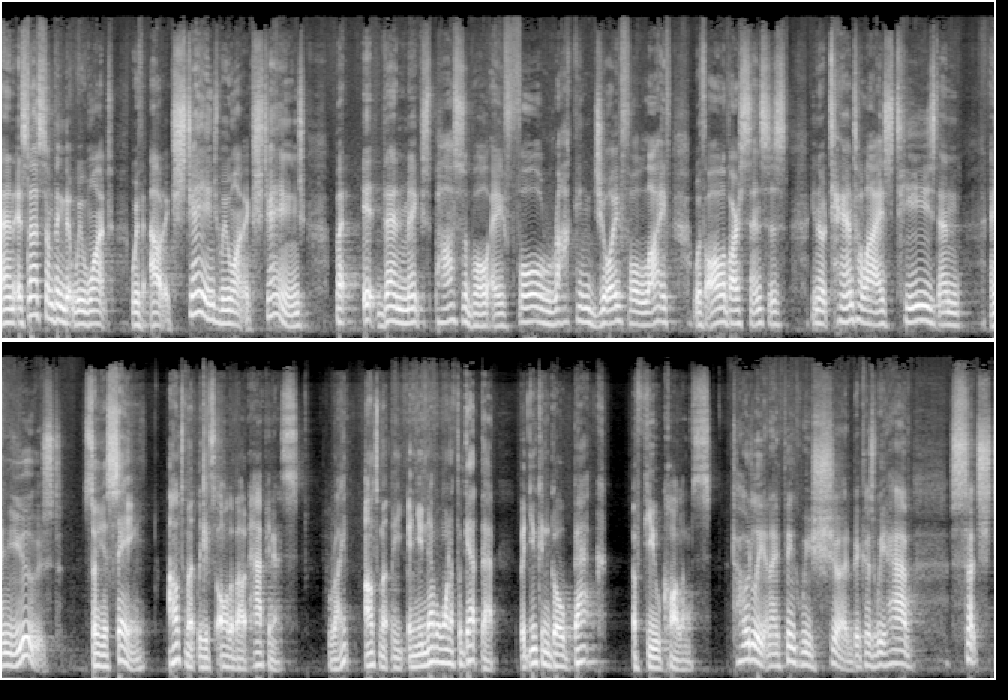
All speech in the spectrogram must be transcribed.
And it's not something that we want without exchange. We want exchange. But it then makes possible a full, rocking, joyful life with all of our senses you know, tantalized, teased, and, and used. So you're saying ultimately it's all about happiness, right? Ultimately, and you never want to forget that, but you can go back a few columns. Totally, and I think we should because we have such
